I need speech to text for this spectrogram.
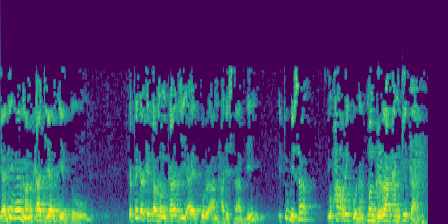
Jadi memang kajian itu ketika kita mengkaji ayat Quran, hadis Nabi, itu bisa yuharrikuna, menggerakkan kita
